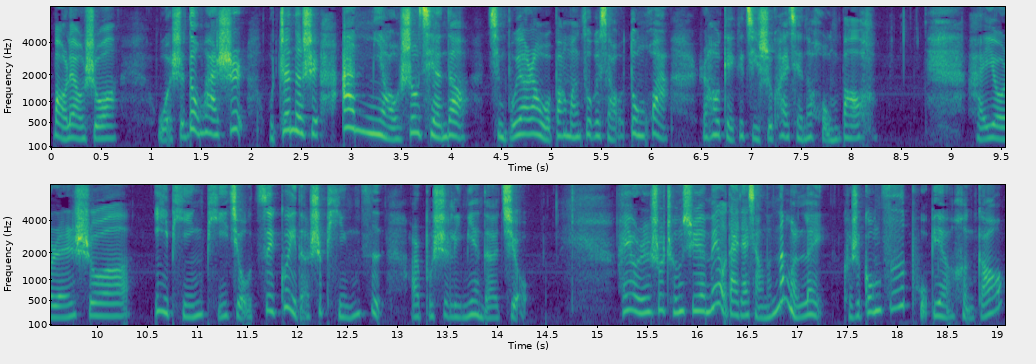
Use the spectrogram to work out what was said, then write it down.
爆料说我是动画师，我真的是按秒收钱的，请不要让我帮忙做个小动画，然后给个几十块钱的红包。还有人说一瓶啤酒最贵的是瓶子，而不是里面的酒。还有人说程序员没有大家想的那么累，可是工资普遍很高。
